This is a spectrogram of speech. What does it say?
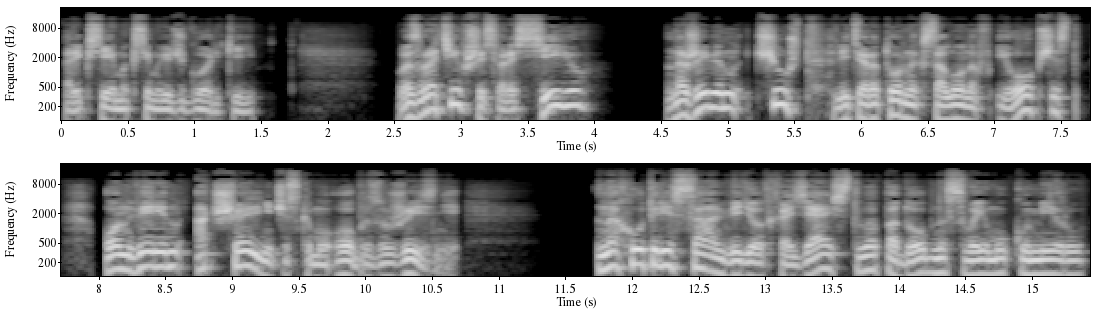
Алексей Максимович Горький. Возвратившись в Россию, Наживин чужд литературных салонов и обществ, он верен отшельническому образу жизни. На хуторе сам ведет хозяйство, подобно своему кумиру,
